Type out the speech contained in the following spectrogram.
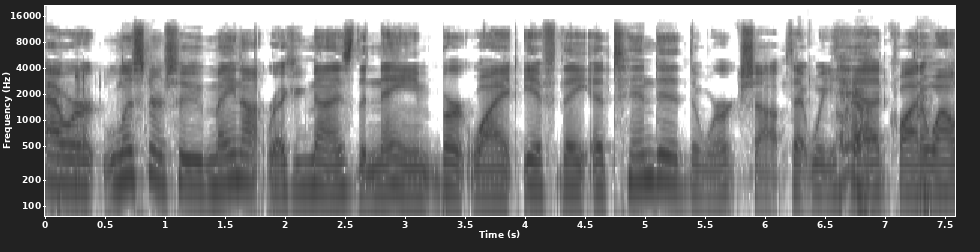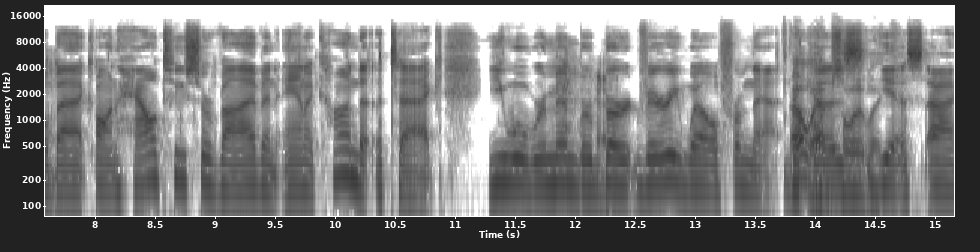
Our listeners who may not recognize the name Burt White, if they attended the workshop that we oh, had yeah. quite a while back on how to survive an anaconda attack, you will remember Burt very well from that. Because, oh, absolutely. Yes, uh,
